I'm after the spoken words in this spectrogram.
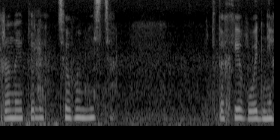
хранителі цього місця, птахи водні.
